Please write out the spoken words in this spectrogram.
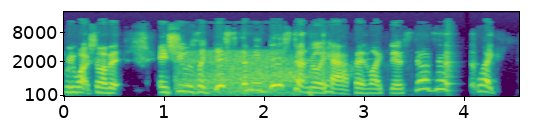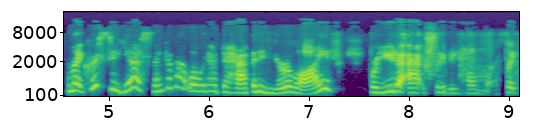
we watched some of it. And she was like this i mean this doesn't really happen like this does it? Like i'm like christy yes think about what would have to happen in your life for you to actually be homeless like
